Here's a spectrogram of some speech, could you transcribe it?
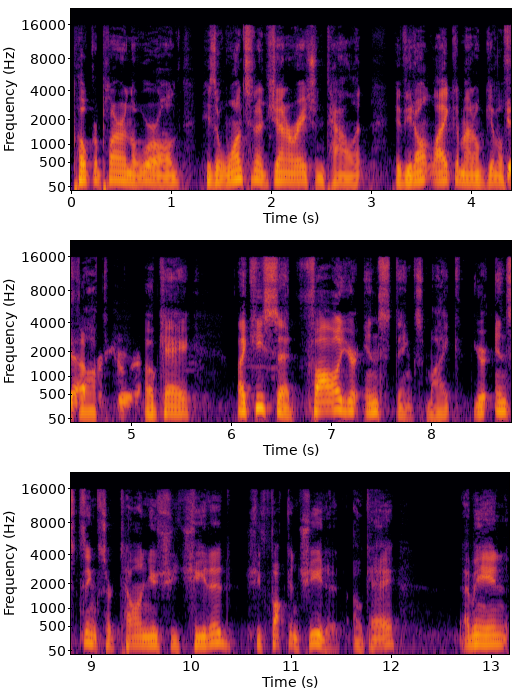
poker player in the world. He's a once in a generation talent. If you don't like him i don't give a Yeah, fuck for sure. okay? Like he said follow your instincts mike. Your instincts are telling you she cheated. She fucking cheated okay? I mean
